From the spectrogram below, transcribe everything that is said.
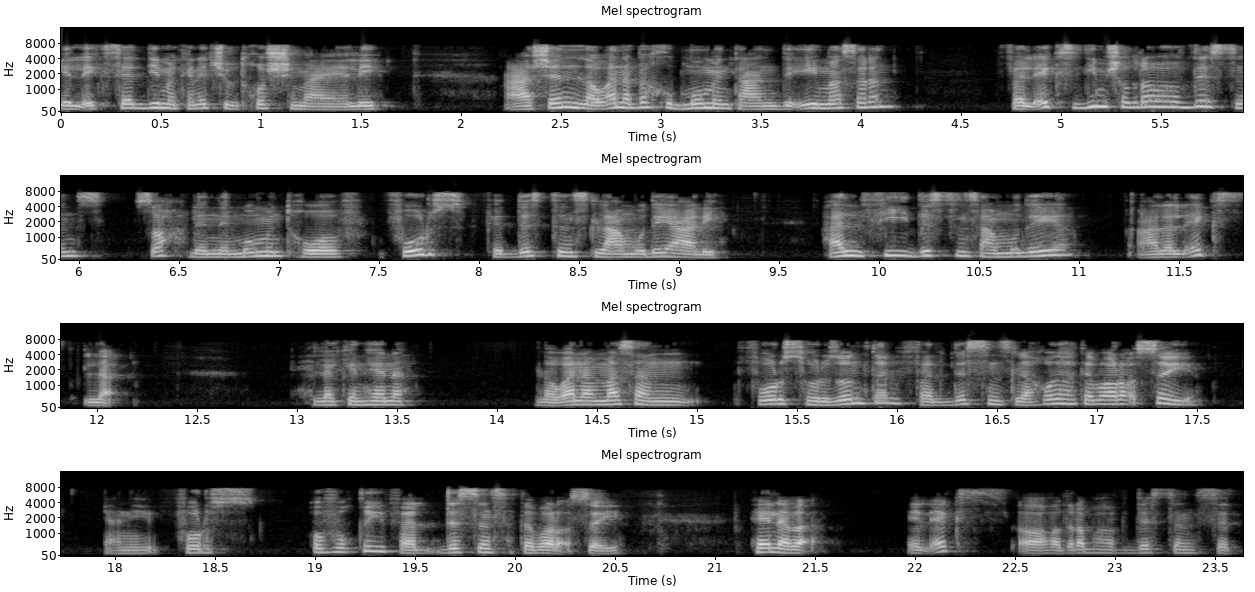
ال X ات دي ما كانتش بتخش معايا. ليه؟ عشان لو أنا باخد moment عند A مثلا فال X دي مش هضربها في distance صح؟ لأن ال moment هو force في ال distance العمودية عليه. هل في distance عمودية على ال X؟ لا. لكن هنا لو أنا مثلا force horizontal فال distance اللي هاخدها هتبقى رأسية. يعني force أفقي فال distance هتبقى رأسية. هنا بقى ال X آه هضربها في distance 6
